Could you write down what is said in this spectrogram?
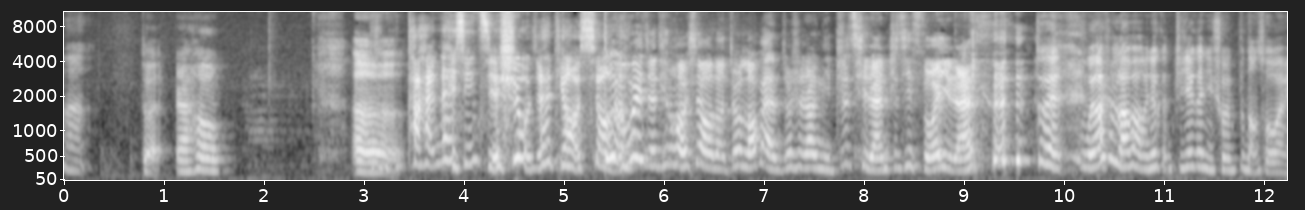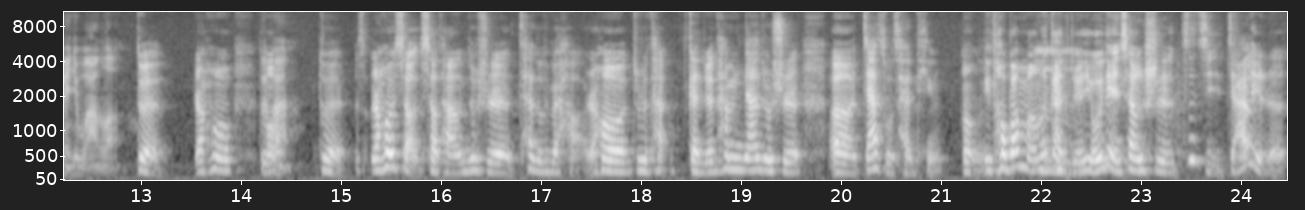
嗯，对，然后，呃，他还耐心解释，我觉得还挺好笑的。对，我也觉得挺好笑的，就是老板就是让你知其然，知其所以然。对我要是老板，我就跟直接跟你说，你不能坐外面就完了，对，然后哦对吧？对，然后小小唐就是态度特别好，然后就是他感觉他们家就是呃家族餐厅，嗯，里头帮忙的感觉嗯有点像是自己家里人，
